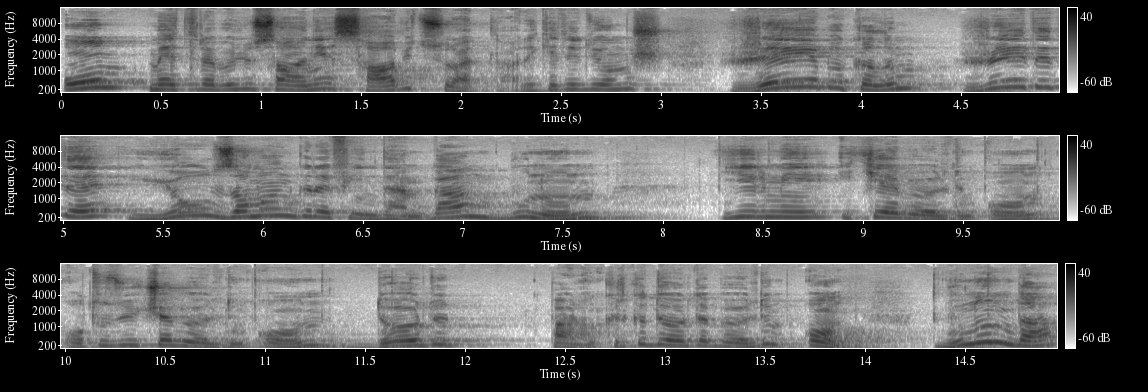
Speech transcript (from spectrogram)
10 metre bölü saniye sabit süratle hareket ediyormuş. R'ye bakalım. R'de de yol zaman grafiğinden ben bunun 22'ye böldüm 10, 33'e böldüm 10, 4'ü pardon 40'ı 4'e böldüm 10. Bunun da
